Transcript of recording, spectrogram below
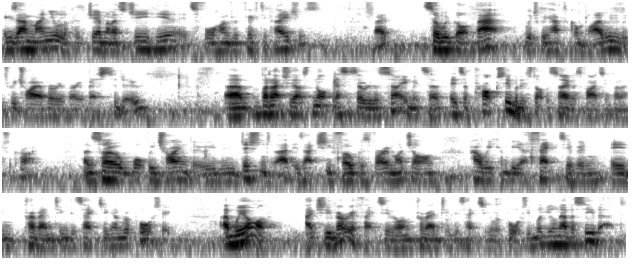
exam manual. Look at JMLSG here; it's 450 pages. Right. So we've got that, which we have to comply with, which we try our very, very best to do. Um, but actually, that's not necessarily the same. It's a, it's a proxy, but it's not the same as fighting financial crime. And so, what we try and do, in addition to that, is actually focus very much on how we can be effective in, in preventing, detecting, and reporting. And we are actually very effective on preventing, detecting, and reporting, but you'll never see that.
